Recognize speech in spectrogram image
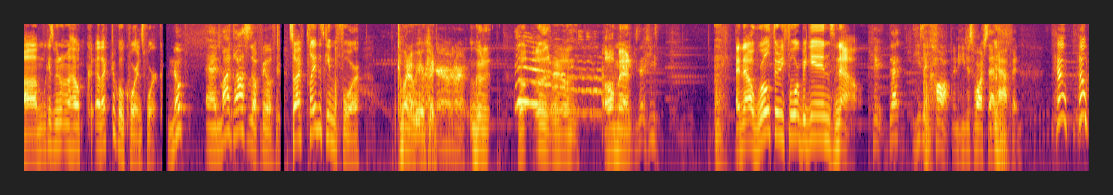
um, because we don't know how c- electrical cords work. Nope. And my glasses are filthy. So I've played this game before. Come on over here, kid. I'm gonna- oh, oh, oh, oh, man. He's- He's And now Rule 34 begins now. Okay. That he's a cop, and he just watched that happen. Help! Help!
